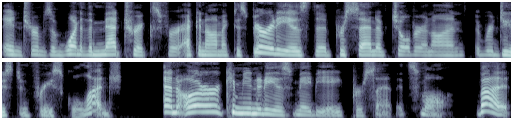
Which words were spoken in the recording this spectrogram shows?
in terms of one of the metrics for economic disparity is the percent of children on reduced and free school lunch. And our community is maybe 8%. It's small. But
